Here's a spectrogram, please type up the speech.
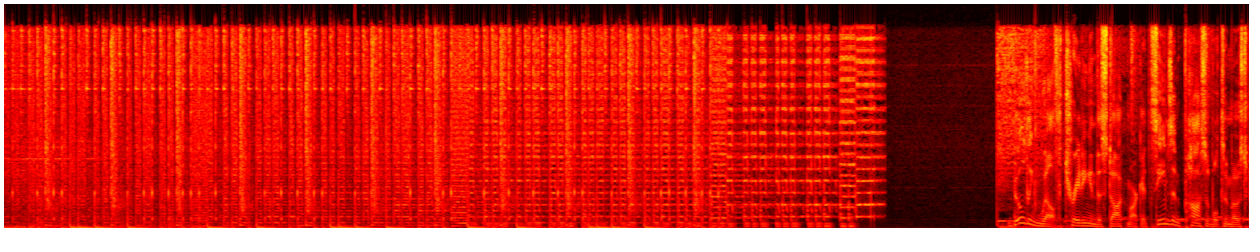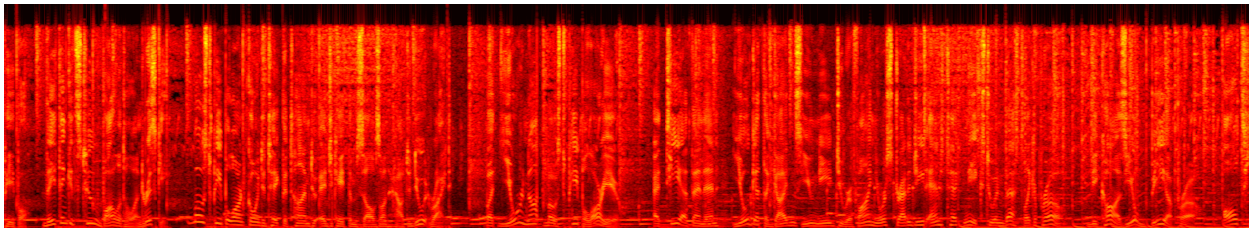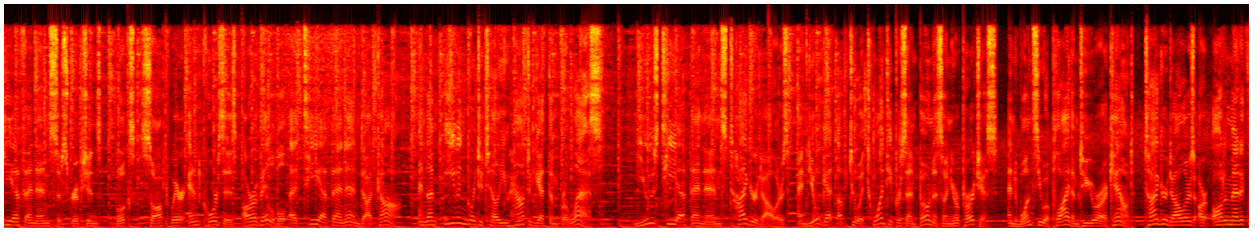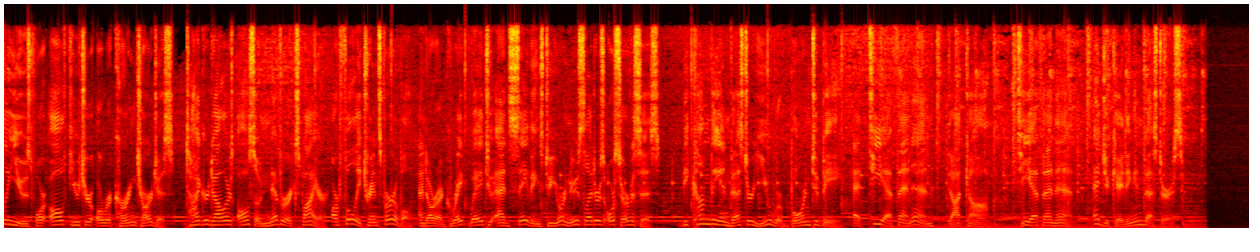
Wealth trading in the stock market seems impossible to most people. They think it's too volatile and risky. Most people aren't going to take the time to educate themselves on how to do it right. But you're not most people, are you? At TFNN, you'll get the guidance you need to refine your strategies and techniques to invest like a pro. Because you'll be a pro. All TFNN subscriptions, books, software, and courses are available at TFNN.com. And I'm even going to tell you how to get them for less. Use TFNN's Tiger Dollars and you'll get up to a 20% bonus on your purchase. And once you apply them to your account, Tiger Dollars are automatically used for all future or recurring charges. Tiger Dollars also never expire, are fully transferable, and are a great way to add savings to your newsletters or services. Become the investor you were born to be at TFNN.com. TFNN, educating investors.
